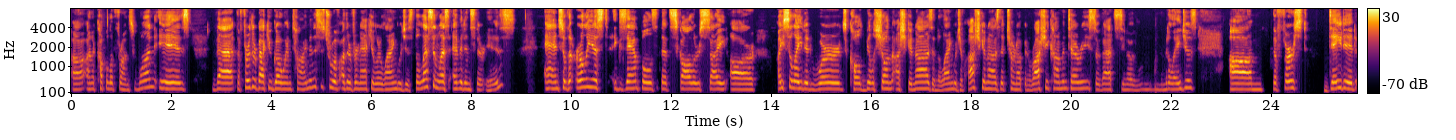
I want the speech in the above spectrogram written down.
on a couple of fronts. One is that the further back you go in time, and this is true of other vernacular languages, the less and less evidence there is. And so the earliest examples that scholars cite are isolated words called Bilshon Ashkenaz and the language of Ashkenaz that turn up in Rashi commentaries. So that's, you know, the Middle Ages. Um, the first dated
